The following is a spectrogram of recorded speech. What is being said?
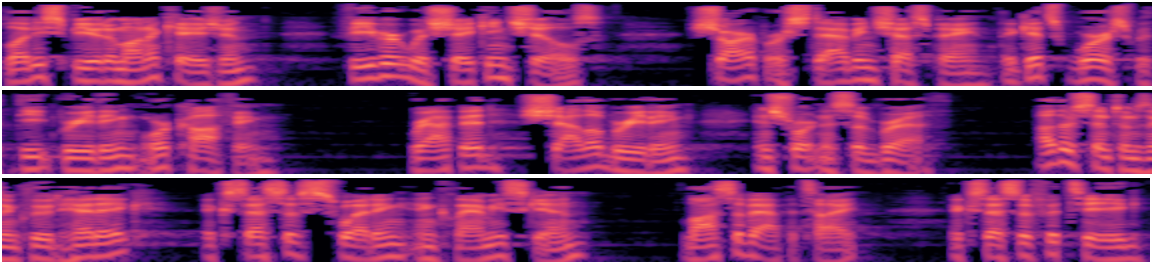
bloody sputum on occasion, fever with shaking chills, sharp or stabbing chest pain that gets worse with deep breathing or coughing, rapid, shallow breathing, and shortness of breath. Other symptoms include headache, excessive sweating and clammy skin, loss of appetite, excessive fatigue,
